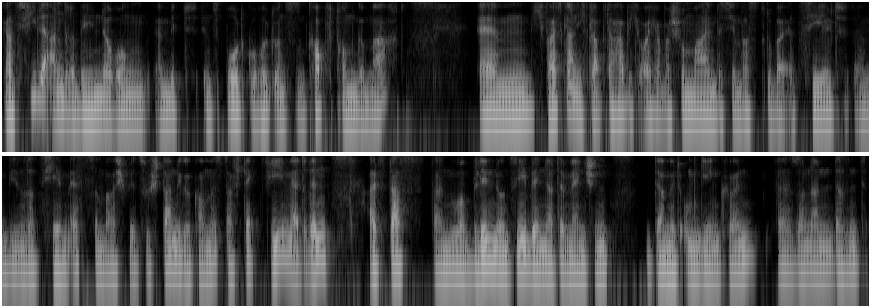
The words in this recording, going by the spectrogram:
ganz viele andere Behinderungen äh, mit ins Boot geholt, uns einen Kopf drum gemacht. Ähm, ich weiß gar nicht, ich glaube, da habe ich euch aber schon mal ein bisschen was drüber erzählt, ähm, wie unser CMS zum Beispiel zustande gekommen ist. Da steckt viel mehr drin, als dass da nur blinde und sehbehinderte Menschen damit umgehen können, äh, sondern da sind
